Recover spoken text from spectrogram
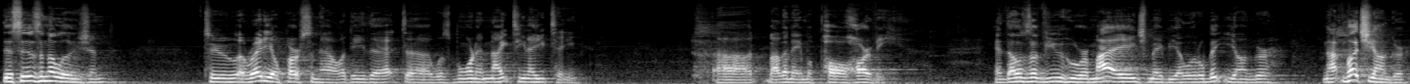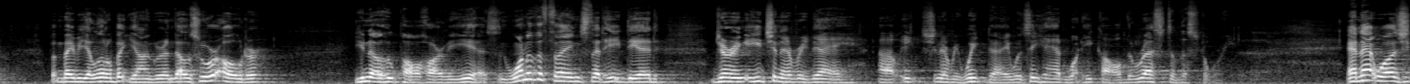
This is an allusion to a radio personality that uh, was born in 1918 uh, by the name of Paul Harvey. And those of you who are my age, maybe a little bit younger, not much younger, but maybe a little bit younger, and those who are older, you know who Paul Harvey is. And one of the things that he did during each and every day, uh, each and every weekday, was he had what he called the rest of the story. And that was,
